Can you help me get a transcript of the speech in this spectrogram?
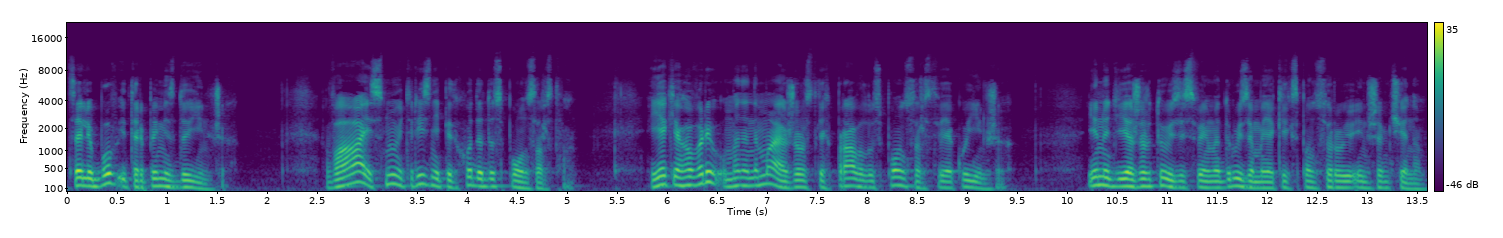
це любов і терпимість до інших. В АА існують різні підходи до спонсорства. І як я говорив, у мене немає жорстких правил у спонсорстві, як у інших. Іноді я жартую зі своїми друзями, яких спонсорую іншим чином.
